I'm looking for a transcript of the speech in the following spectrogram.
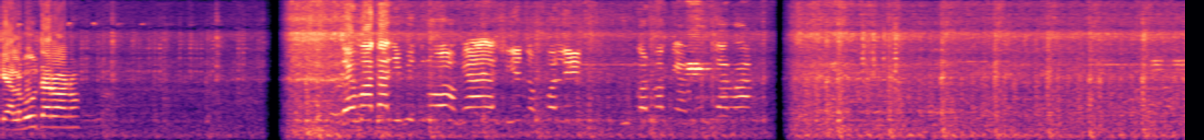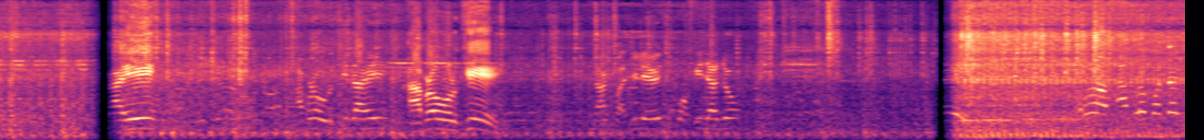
કેલ્બો ઉતારવાનો? જય માતાજી મિત્રો, અમે આવ્યા છીએ ચંપલની દુકાનમાં કેરમ ઉતારવા. કાંઈ આપણે ઓળખી જાય આપણે ઓળખી શાકભાજી લેવી તો પોકી જાજો. આપણો પતંગ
